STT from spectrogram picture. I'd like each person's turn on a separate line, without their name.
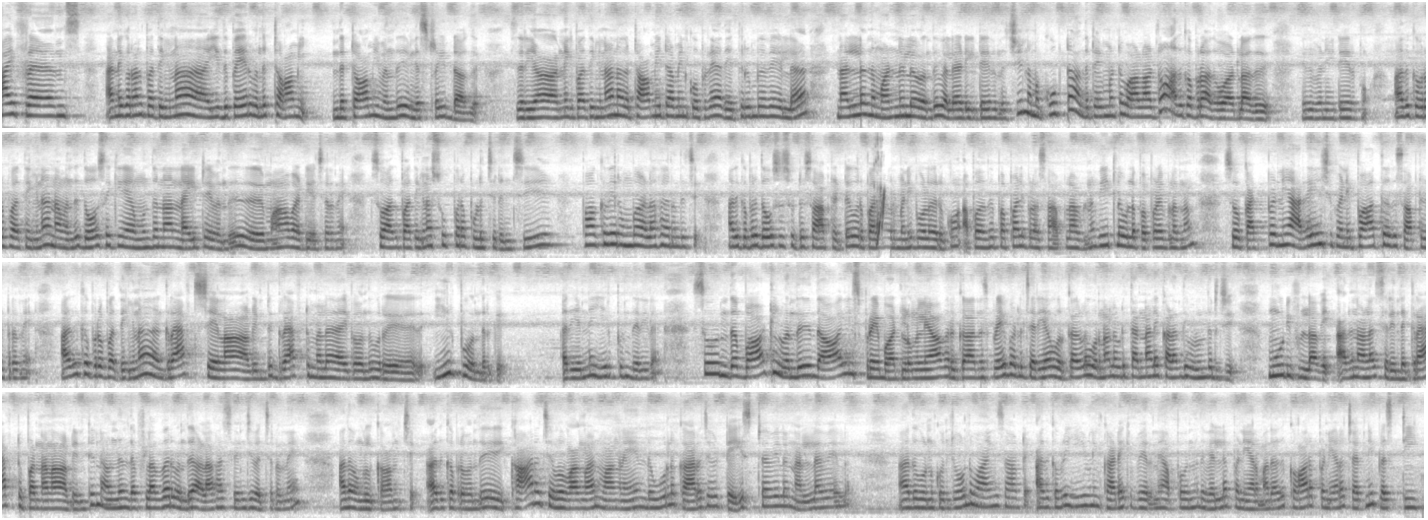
Hi friends அன்றைக்கு ஒரு நாள் பார்த்தீங்கன்னா இது பேர் வந்து டாமி. இந்த டாமி வந்து எங்கள் ஸ்ட்ரீட் டாகு. சரியா? அன்னைக்கு பார்த்தீங்கன்னா நான் டாமி டாமின்னு கூப்பிட்றேன். அதை திரும்பவே இல்லை. நல்ல அந்த மண்ணில் வந்து விளையாடிக்கிட்டே இருந்துச்சு. நம்ம கூப்பிட்டா அந்த டைம் மட்டும் வாழாட்டும். அதுக்கப்புறம் அது வாடலாம் அது இது பண்ணிக்கிட்டே இருக்கும். அதுக்கப்புறம் பார்த்தீங்கன்னா நான் வந்து தோசைக்கு முந்தின நாள் நைட்டே வந்து மாவாட்டி வச்சுருந்தேன். ஸோ அது பார்த்தீங்கன்னா சூப்பராக புளிச்சிருந்துச்சி. பார்க்கவே ரொம்ப அழகாக இருந்துச்சு. அதுக்கப்புறம் தோசை சுட்டு சாப்பிட்டுட்டு ஒரு பதினோரு மணி போல் இருக்கும். அப்போ வந்து பப்பாளி பழம் சாப்பிட்லாம் அப்படின்னா வீட்டில் உள்ள பப்பாளி பழம் தான். ஸோ கட் பண்ணி அரேஞ்ச் பண்ணி பார்த்து அது சாப்பிட்டுக்கிட்டு இருந்தேன். அதுக்கப்புறம் பார்த்திங்கன்னா கிராஃப்ட் செய்யலாம் அப்படின்ட்டு கிராஃப்ட் மேலே இப்போ வந்து ஒரு ஈர்ப்பு வந்திருக்கு. அது என்ன ஈர்ப்புன்னு தெரியல. ஸோ இந்த பாட்டில் வந்து இந்த ஆயில் ஸ்ப்ரே பாட்டில் உங்களுக்கு ஞாபகம் இருக்கா? அந்த ஸ்ப்ரே பாட்டில் சரியாக ஒர்க் ஆகல. ஒரு நாள் அப்படி தன்னாலே கலந்து விழுந்துருச்சு. மூடி ஃபுல்லாகவே அதனால சரி இந்த கிராஃப்ட் பண்ணலாம் அப்படின்ட்டு நான் வந்து இந்த ஃப்ளவர் வந்து அழகாக செஞ்சு வச்சுருந்தேன். அதை உங்களுக்கு காமிச்சேன். அதுக்கப்புறம் வந்து காரச்சேவை வாங்கலான்னு வாங்கினேன். இந்த ஊரில் காரச்சேவை டேஸ்ட்டாகவே இல்லை நல்லாவே இல்லை. அது ஒன்று கொஞ்சோண்டு வாங்கி சாப்பிட்டேன். அதுக்கப்புறம் ஈவினிங் கடைக்கு போயிருந்தேன். அப்போ வந்து இந்த வெள்ளை பணியாரம் அதாவது கார பணியாரம் சட்னி ப்ளஸ் டீ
